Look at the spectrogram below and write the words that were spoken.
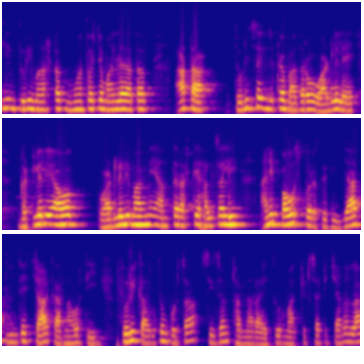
तीन तुरी महाराष्ट्रात महत्त्वाच्या मानल्या जातात. आता तुरीचं जे काही बाजारभाव वाढलेले आहे घटलेली आवक वाढलेली मागणी आंतरराष्ट्रीय हालचाली आणि पाऊस परिस्थिती या तीन ते चार कारणावरती तुरीचा इथून पुढचा सीझन ठरणार आहे. तूर मार्केटसाठी चॅनलला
